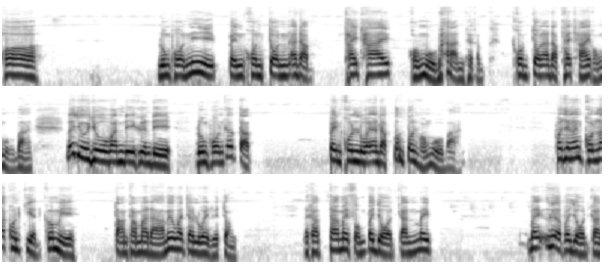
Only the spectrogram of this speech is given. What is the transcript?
พอลุงพลนี่เป็นคนจนอันดับท้ายๆของหมู่บ้านนะครับคนจนอันดับท้ายๆของหมู่บ้าน แล้วอยู่ๆวันดีคืนดี ลุงพลก็กลับเป็นคนรวยอันดับต้นๆของหมู่บ้าน เพราะฉะนั้นคนรักคนเกลียดก็มีตามธรรมดาไม่ว่าจะรวยหรือจนนะครับ ถ้าไม่สมประโยชน์กันไม่ไม่เอื้อประโยชน์กัน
